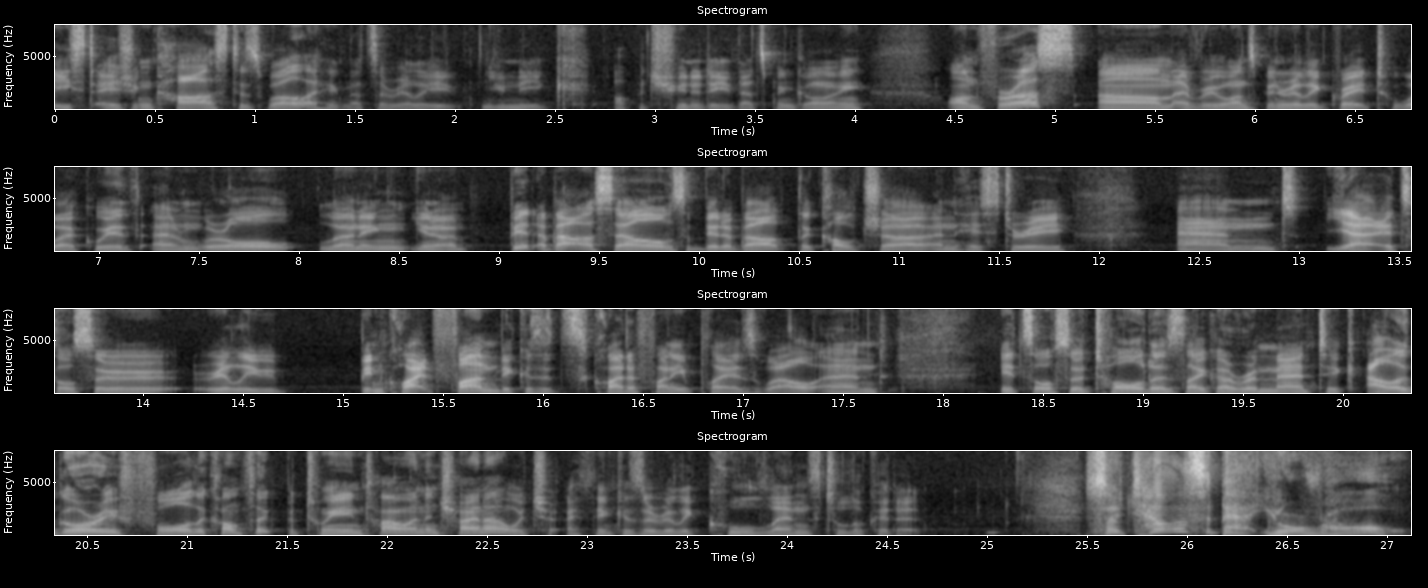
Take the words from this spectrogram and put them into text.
East Asian cast as well. I think that's a really unique opportunity that's been going on for us. Um, everyone's been really great to work with, and we're all learning, you know, a bit about ourselves, a bit about the culture and history. And yeah, it's also really been quite fun because it's quite a funny play as well. And it's also told as like a romantic allegory for the conflict between Taiwan and China, which I think is a really cool lens to look at it. So tell us about your role.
